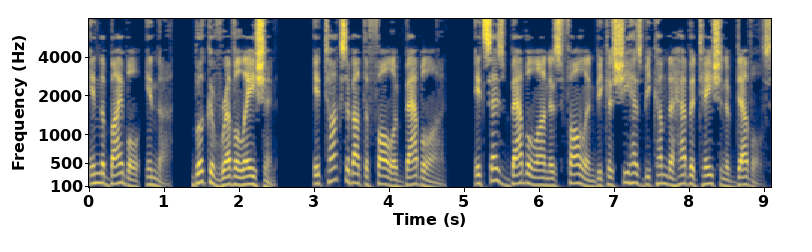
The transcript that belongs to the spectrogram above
In the Bible, in the Book of Revelation, it talks about the fall of Babylon. It says Babylon is fallen because she has become the habitation of devils.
